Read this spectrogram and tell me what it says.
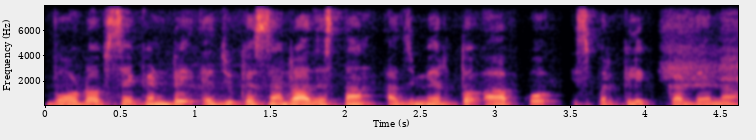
Board of secondary education Rajasthan Ajmer तो आपको इस पर क्लिक कर देना।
